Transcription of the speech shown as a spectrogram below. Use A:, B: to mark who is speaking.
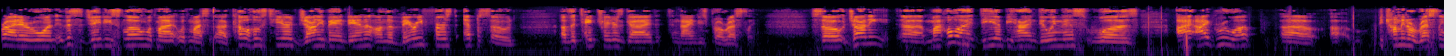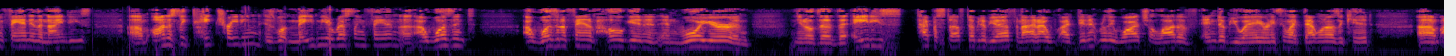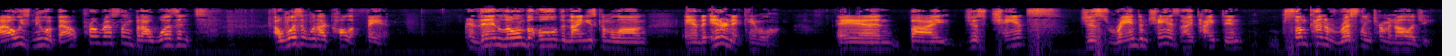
A: Right, everyone. This is JD Sloan with my with my uh, co-host here, Johnny Bandana, on the very first episode of the Tape Trader's Guide to '90s Pro Wrestling. So, Johnny, uh, my whole idea behind doing this was I, I grew up uh, uh becoming a wrestling fan in the '90s. Um, honestly, tape trading is what made me a wrestling fan. Uh, I wasn't I wasn't a fan of Hogan and, and Warrior and you know the the '80s type of stuff, WWF, and I, and I, I didn't really watch a lot of NWA or anything like that when I was a kid. Um, I always knew about pro wrestling, but I wasn't, I wasn't what I'd call a fan. And then lo and behold, the 90s come along and the internet came along. And by just chance, just random chance, I typed in some kind of wrestling terminology.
